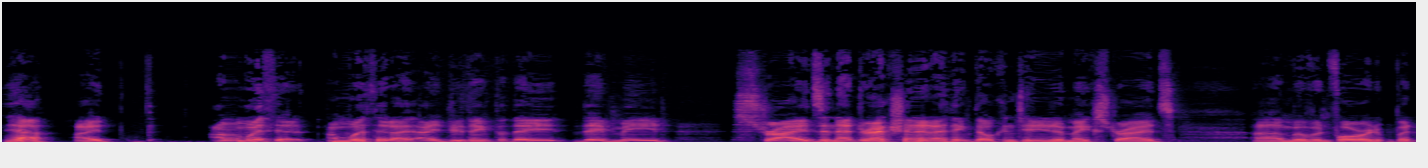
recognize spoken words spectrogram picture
Yeah, I I'm with it. I'm with it. I, I do think that they they've made – strides in that direction, and I think they'll continue to make strides uh, moving forward. But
